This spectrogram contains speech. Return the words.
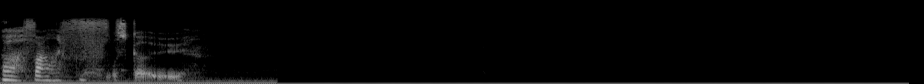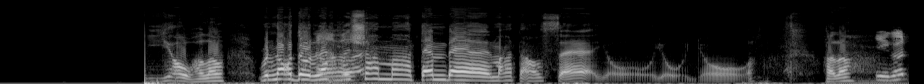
Oh, finally, let's go. Yo, hello, Ronaldo, lech hello? leshama, tembel, mata ose. Yo, yo, yo. Hello. You good?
